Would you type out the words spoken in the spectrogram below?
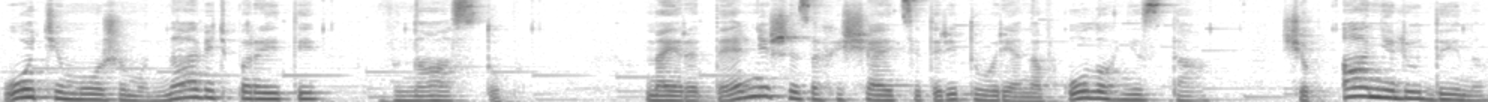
потім можемо навіть перейти в наступ. Найретельніше захищається територія навколо гнізда, щоб ані людина,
